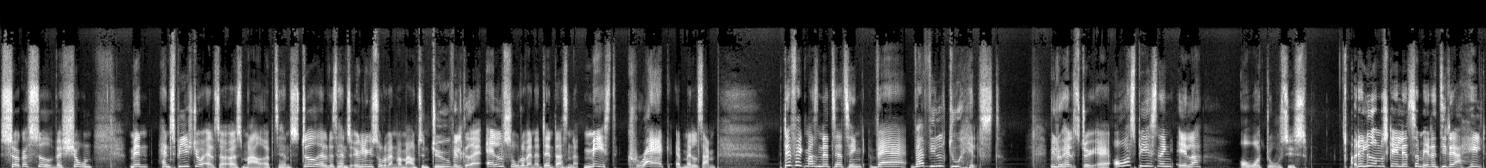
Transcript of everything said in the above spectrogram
sukkersød version. Men han spiste jo altså også meget op til hans død. Elvis, hans yndlingssodavand var Mountain Dew, hvilket af alle sodavand er den, der er sådan mest crack af dem alle sammen. Det fik mig sådan lidt til at tænke, hvad, hvad ville du helst? Vil du helst dø af overspisning eller overdosis? Og det lyder måske lidt som et af de der helt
